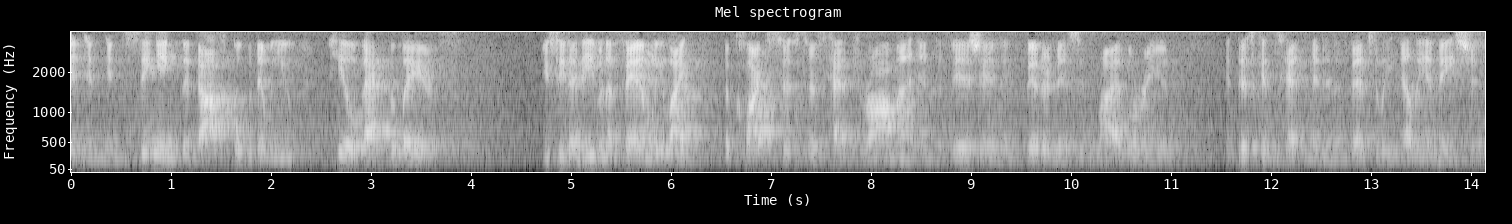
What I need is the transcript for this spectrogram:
and, and, and singing the gospel. But then when you peel back the layers, you see that even a family like the Clark sisters had drama and division and bitterness and rivalry and, and discontentment and eventually alienation.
